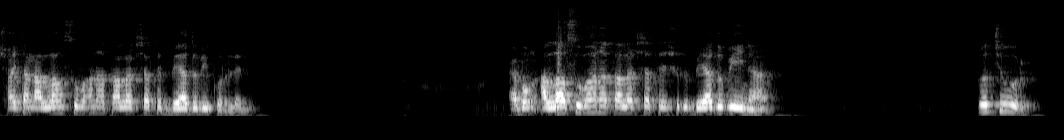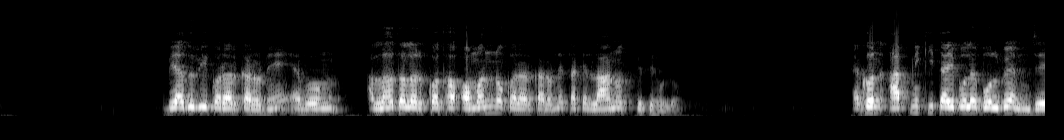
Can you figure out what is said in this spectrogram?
শয়তান আল্লাহ সুবাহনা তালার সাথে বেয়াদবি করলেন। এবং আল্লাহ সুবাহনা তালার সাথে শুধু বেয়াদবিই না, প্রচুর বেয়াদবি করার কারণে এবং আল্লাহ তালার কথা অমান্য করার কারণে তাকে লানত পেতে হলো। এখন আপনি কি তাই বলে বলবেন যে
